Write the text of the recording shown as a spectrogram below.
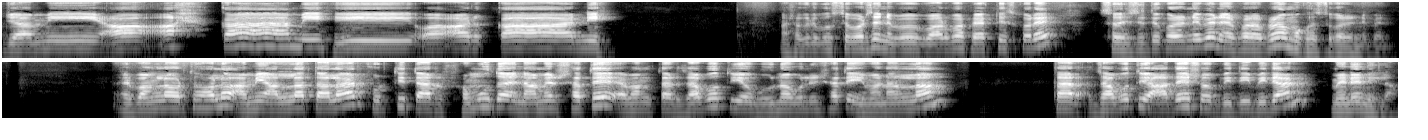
جميع أحكامه وأركانه আশা করি বুঝতে পারছেন। এভাবে বারবার প্র্যাকটিস করে সহিষ্ণুত করে নেবেন, এরপর আপনারা মুখস্থ করে নেবেন। এর বাংলা অর্থ হলো, আমি আল্লাহ তালার প্রতি তার সমুদায় নামের সাথে এবং তার যাবতীয় গুণাবলীর সাথে ইমান আনলাম। তার যাবতীয় আদেশ ও বিধিবিধান মেনে নিলাম।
